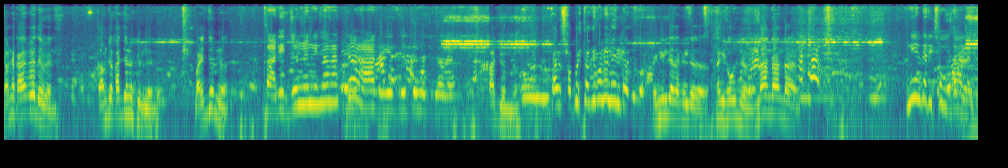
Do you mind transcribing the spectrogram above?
গামছা কাকা কাকা দেবেন? গামছা কার জন্য কিনলেন? বাড়ির জন্য? বাড়ির জন্য নিলাম একটা আর এদের জন্য দিলাম কার জন্য? তাহলে সবুজটা দিব না নীলটা দিব? এই নীলটা দাও নীলটা দাও। নাকি সবুজ নেবেন দাঁড়ান দাঁড়ান দাঁড়ান। নীল দাঁড়ি সবুজ ভালো লাগবে।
